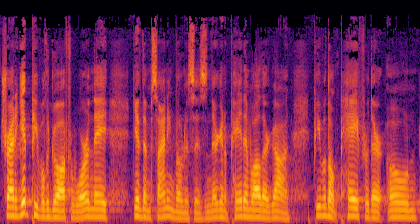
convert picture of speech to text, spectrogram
try to get people to go off to war and they give them signing bonuses and they're going to pay them while they're gone. People don't pay for their own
